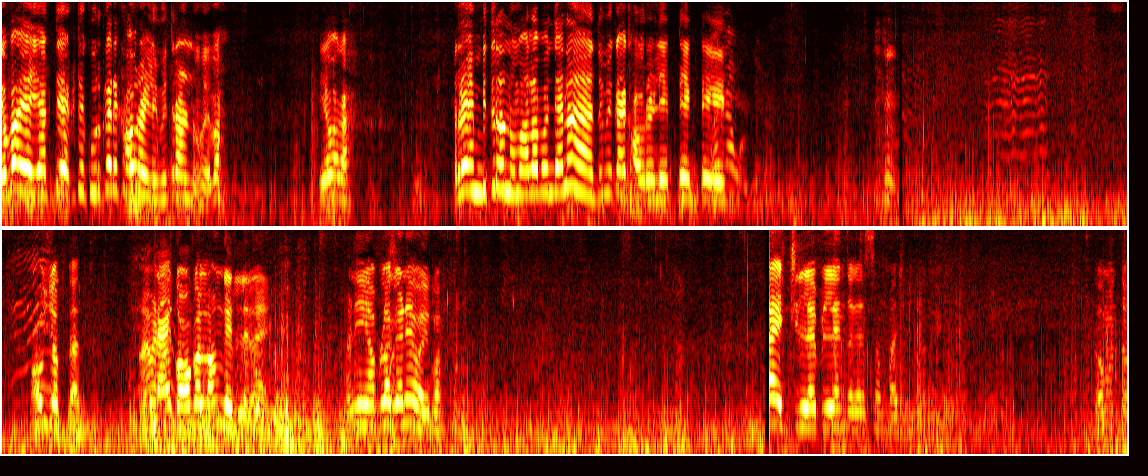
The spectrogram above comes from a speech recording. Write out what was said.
हे बा एकटे एकटे कुरकरे खाऊ राहिले मित्रांनो. हे बा हे बघा. अरे मित्रांनो मला पण द्या ना. तुम्ही काय खाऊ राहिले? एकटे एकटे. खाऊ शकतात. आम्ही डायरेक्ट गॉगल लावून घेतलेला आहे. आणि आपला गणे भाई बा. काय चिल्ल्या पिल्ल्यांचं काय संभाषण तो म्हणतो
